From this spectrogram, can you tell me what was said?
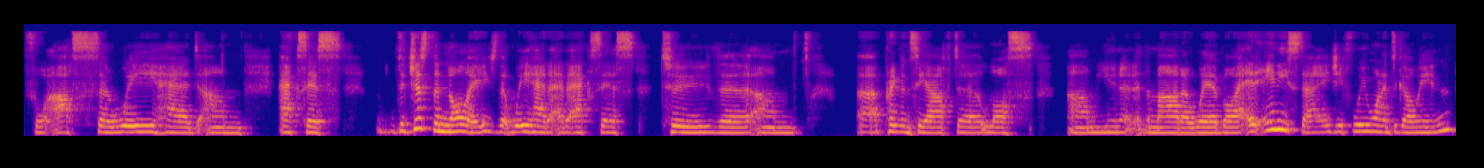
for us. So we had um access, the just the knowledge that we had at access to the um uh, pregnancy after loss um, unit at the Mater, whereby at any stage, if we wanted to go in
